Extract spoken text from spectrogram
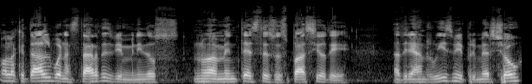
Hola, ¿qué tal? Buenas tardes, bienvenidos nuevamente a este su espacio de Adrián Ruiz, mi primer show.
